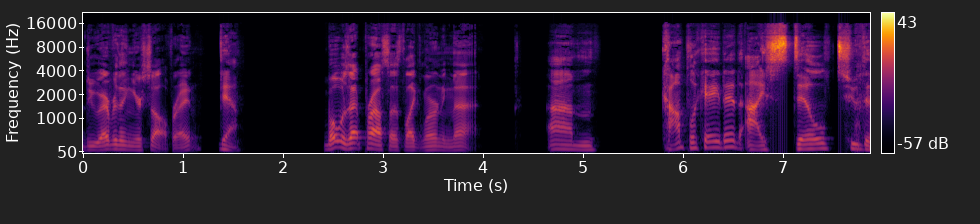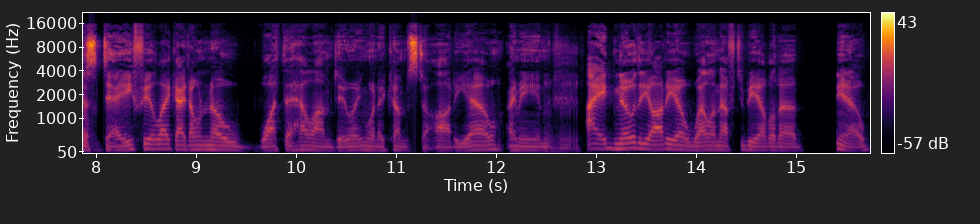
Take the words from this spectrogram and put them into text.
do everything yourself, right? Yeah. What was that process like learning that? Um, complicated. I still to this day feel like I don't know what the hell I'm doing when it comes to audio. I mean, Mhm. I know the audio well enough to be able to, you know,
